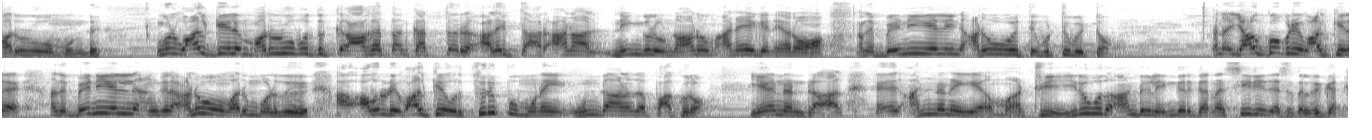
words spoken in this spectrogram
மறுரூபம் உண்டு. உங்கள் வாழ்க்கையில் மறுரூபத்துக்காகத்தான் கத்தர் அழைத்தார். ஆனால் நீங்களும் நானும் அநேக நேரம் அந்த பெனியலின் அனுபவத்தை விட்டுவிட்டோம். ஆனால் யாக்கோபுடைய வாழ்க்கையில் அந்த பெனியல்ங்கிற அனுபவம் வரும்பொழுது அவருடைய வாழ்க்கையில் ஒரு திருப்பு முனை உண்டானதை பார்க்குறோம். ஏனென்றால் அண்ணனை ஏமாற்றி இருபது ஆண்டுகள் எங்கே இருக்காருன்னா சீரிய தேசத்தில் இருக்கார்.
